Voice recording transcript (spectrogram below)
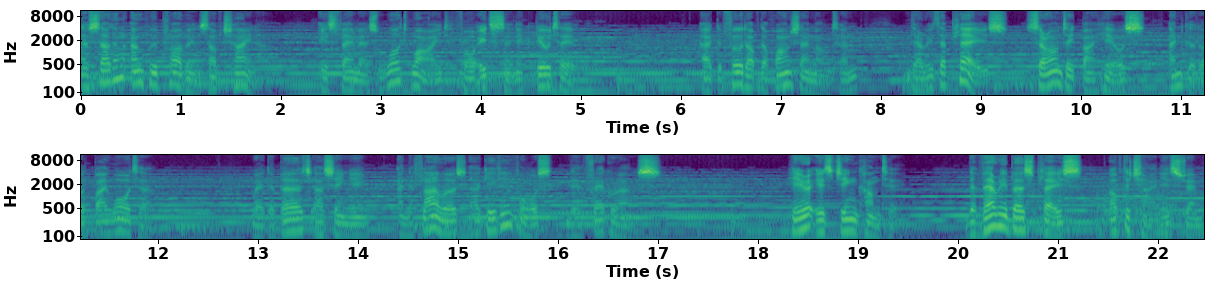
The southern Anhui province of China is famous worldwide for its scenic beauty. At the foot of the Huangshan mountain, there is a place surrounded by hills and girdled by water, where the birds are singing and the flowers are giving forth their fragrance. Here is Jing County, the very birthplace of the Chinese Xuan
